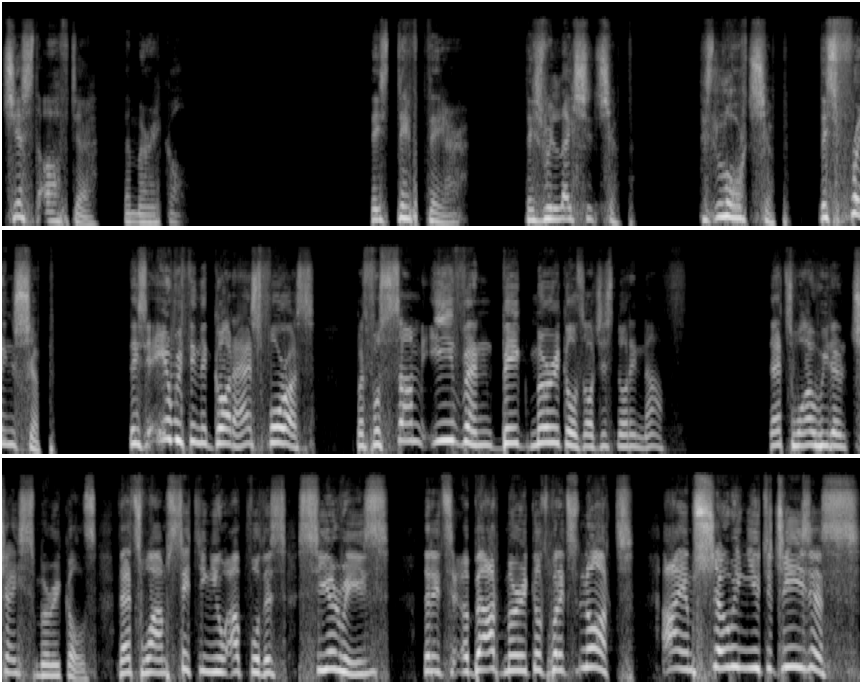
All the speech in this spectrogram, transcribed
just after the miracle. There's depth there, there's relationship, there's lordship, there's friendship, there's everything that God has for us. But for some, even big miracles are just not enough. That's why we don't chase miracles. That's why I'm setting you up for this series that it's about miracles, but it's not. I am showing you to Jesus.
